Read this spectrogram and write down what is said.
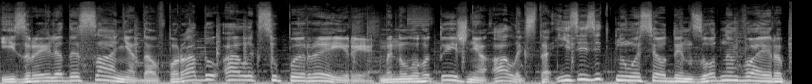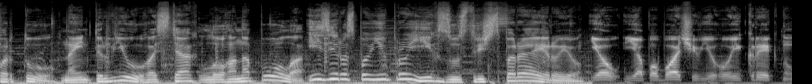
Ізраїля Десаня дав пораду Алексу Перейри. Минулого тижня Алекс та Ізі зіткнулися один з одним в аеропорту. На інтерв'ю у гостях Логана Пола Ізі розповів про їх зустріч з Перейрою. Йоу, я побачив його і крикнув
